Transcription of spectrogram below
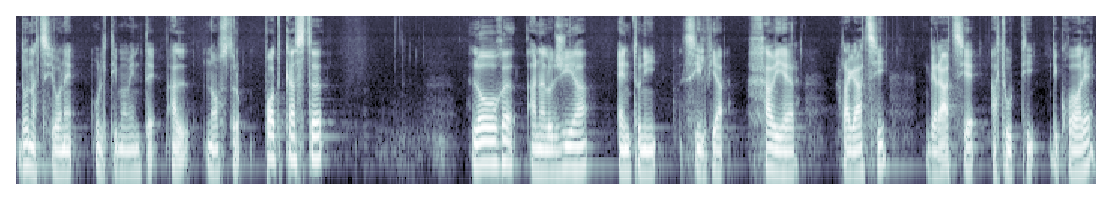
donazione ultimamente al nostro podcast. Lor, Analogia, Anthony, Silvia, Javier. Ragazzi, grazie a tutti di cuore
